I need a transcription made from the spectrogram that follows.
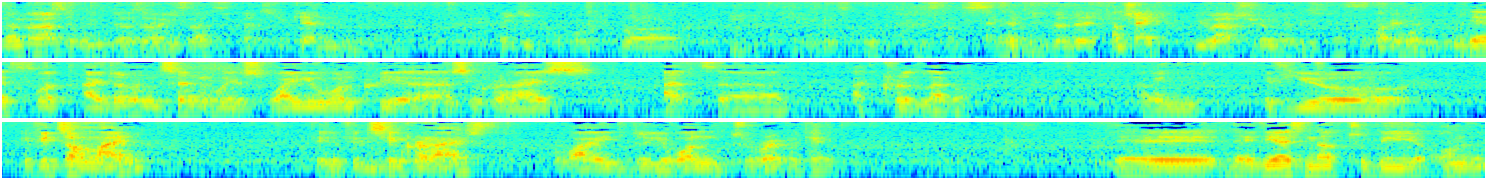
numbers and the other inverse, but you can make it more. Except you don't have to check, you are sure that it's Yes. What I don't understand is why you won't crea- uh, synchronize at uh, at CRUD level. I mean, if you if it's online, if it's synchronized, why do you want to replicate? Uh, the idea is not to be on,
